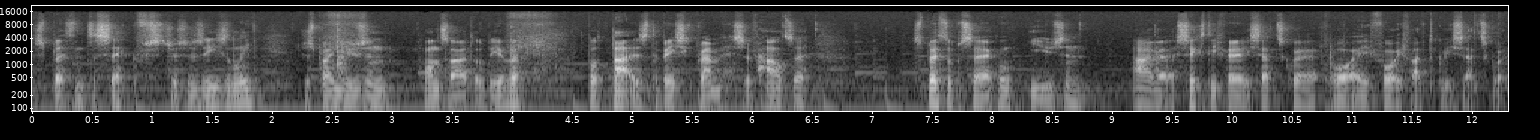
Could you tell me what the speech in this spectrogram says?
split into sixths just as easily just by using one side or the other but that is the basic premise of how to split up a circle using either a 60-30 set square or a 45 degree set square.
